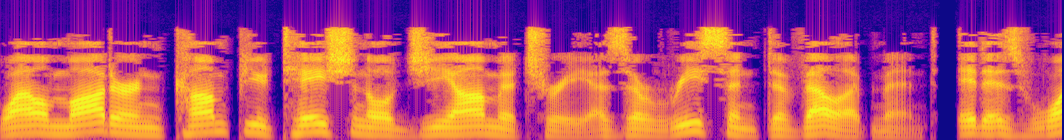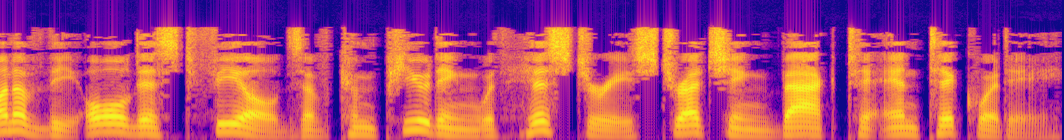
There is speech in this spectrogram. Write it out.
While modern computational geometry is a recent development, it is one of the oldest fields of computing with history stretching back to antiquity.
